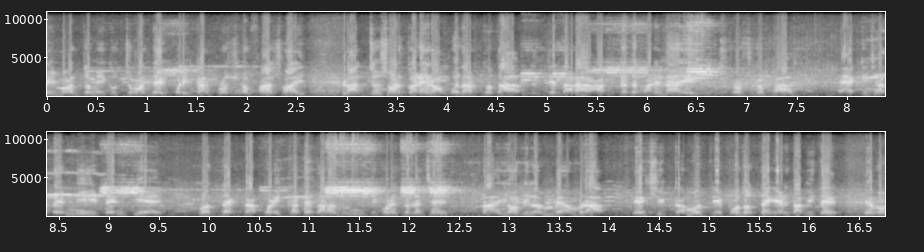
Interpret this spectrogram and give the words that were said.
এই মাধ্যমিক, উচ্চ মাধ্যমিক পরীক্ষার প্রশ্ন ফাঁস হয়। রাজ্য সরকারের অপদার্থতা যে তারা আটকাতে পারে না, এই প্রশ্ন ফাঁস একই সাথে নিট এনটিএ প্রত্যেকটা পরীক্ষাতে তারা দুর্নীতি করে চলেছে। তাই অবিলম্বে আমরা এই শিক্ষামন্ত্রী পদত্যাগের দাবিতে এবং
